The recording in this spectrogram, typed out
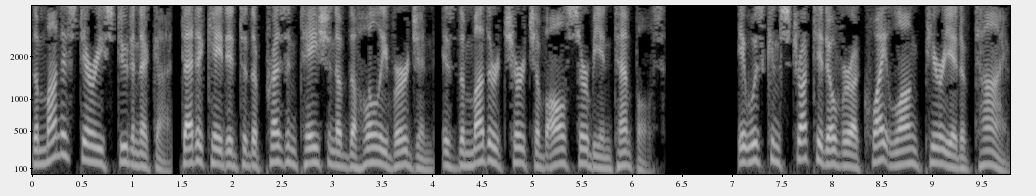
The monastery Studenica, dedicated to the presentation of the Holy Virgin, is the mother church of all Serbian temples. It was constructed over a quite long period of time.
